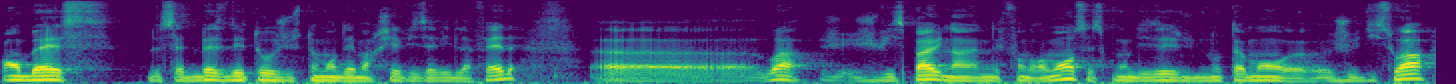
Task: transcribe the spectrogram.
en baisse de cette baisse des taux justement des marchés vis-à-vis de la Fed. Euh, voilà, je, ne vise pas un effondrement, c'est ce qu'on disait notamment jeudi soir.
